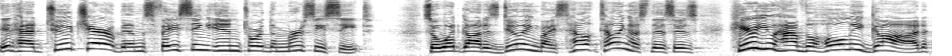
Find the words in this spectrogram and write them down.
It had two cherubims facing in toward the mercy seat. So, what God is doing by tell, telling us this is here you have the holy God,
